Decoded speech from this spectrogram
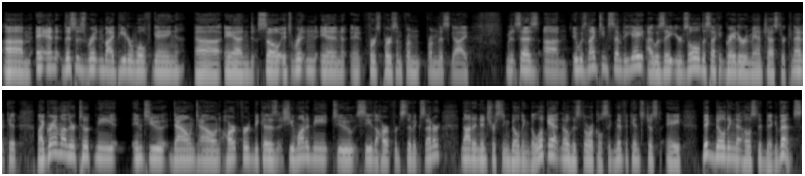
Um, and, and, this is written by Peter Wolfgang, uh, and so it's written in, in first person from from this guy. But it says, um, it was 1978. I was eight years old, a second grader in Manchester, Connecticut. My grandmother took me into downtown Hartford because she wanted me to see the Hartford Civic Center. Not an interesting building to look at, no historical significance, just a big building that hosted big events.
